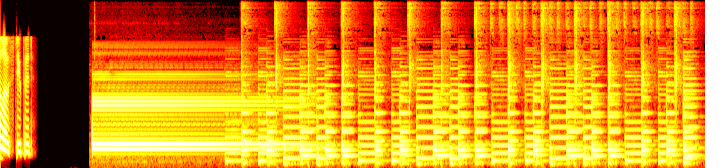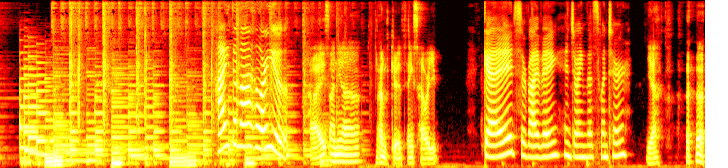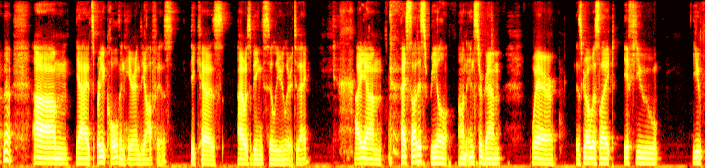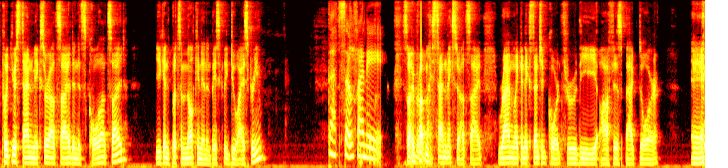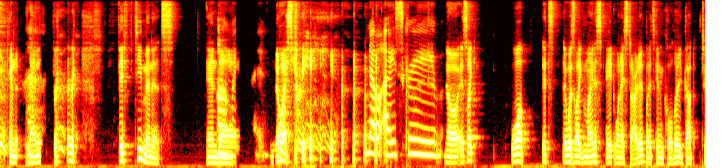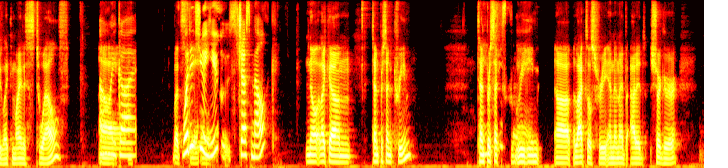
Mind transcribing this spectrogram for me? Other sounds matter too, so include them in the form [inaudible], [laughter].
Hello, stupid. Hi, Dama. How are you? Hi, Saniya. I'm good. Thanks. How are you? Good. Surviving. Enjoying this winter. Yeah. [laughs] um, yeah, it's pretty cold in here in the office because I was being silly earlier today. I um [laughs] I saw this reel on Instagram where this girl was like, if you you put your stand mixer outside and it's cold outside, you can put some milk in it and basically do ice cream. That's so funny. [laughs] So I brought my stand mixer outside, ran like an extension cord through the office back door, and [laughs] ran it for 50 minutes. And Oh uh, no ice cream. No [laughs] ice cream. no, it's like, well, it's it was like minus eight when I started, but it's getting colder. It got to like minus 12. Oh my Um, god. But What did you use? Just milk? No, like um, 10% cream, 10% cream, uh, lactose free, and then I've added sugar.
